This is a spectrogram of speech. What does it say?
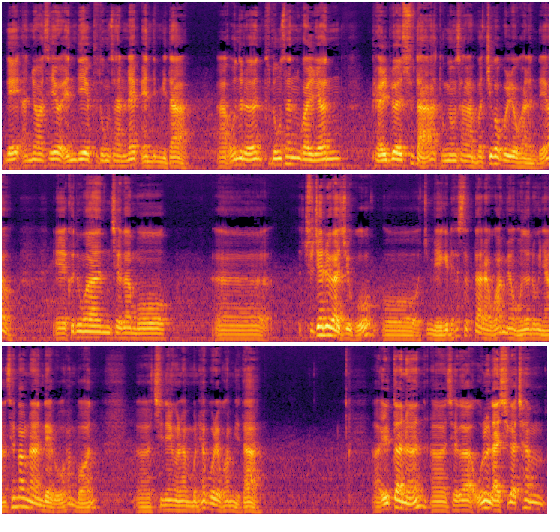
네, 안녕하세요. 앤디의 부동산 랩 앤디입니다. 아, 오늘은 부동산 관련 별별 수다 동영상 한번 찍어보려고 하는데요. 예, 그동안 제가 뭐, 어, 주제를 가지고, 어, 좀 얘기를 했었다라고 하면 오늘은 그냥 생각나는 대로 한번, 어, 진행을 한번 해보려고 합니다. 아, 일단은, 어, 제가 오늘 날씨가 참,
